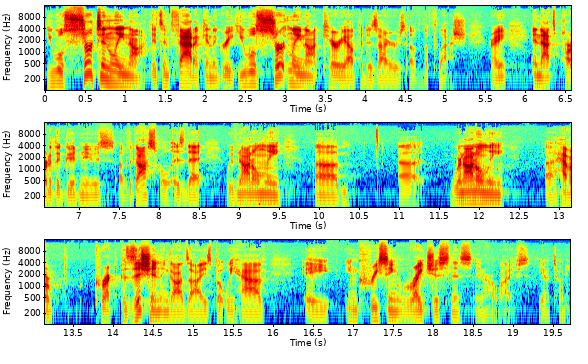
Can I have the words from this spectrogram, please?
You will certainly not, it's emphatic in the Greek, you will certainly not carry out the desires of the flesh, right? And that's part of the good news of the gospel is that we've not only, um, uh, we're not only uh, have a correct position in God's eyes, but we have a increasing righteousness in our lives. Yeah, Tony.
